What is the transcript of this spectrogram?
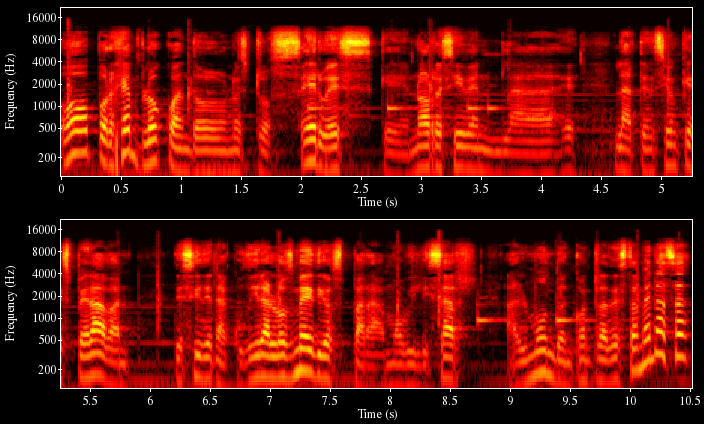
O, por ejemplo, cuando nuestros héroes, que no reciben la, la atención que esperaban, deciden acudir a los medios para movilizar al mundo en contra de esta amenaza,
